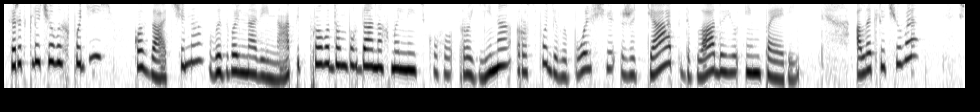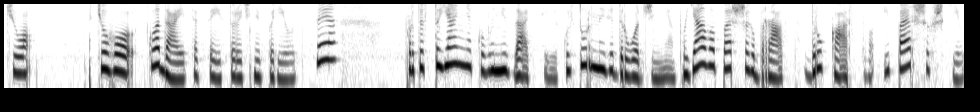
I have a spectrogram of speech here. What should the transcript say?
Серед ключових подій Козаччина, визвольна війна під проводом Богдана Хмельницького, руїна, розподіли Польщі, життя під владою імперії. Але ключове, що з чого складається цей історичний період, це протистояння колонізації, культурне відродження, поява перших братств, друкарства і перших шкіл.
